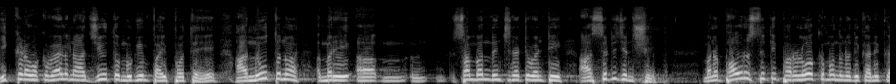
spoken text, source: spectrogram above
ఇక్కడ ఒకవేళ నా జీవితం ముగింపు అయిపోతే ఆ నూతన మరి సంబంధించినటువంటి ఆ సిటిజన్షిప్ మన పౌరస్థితి పరలోకమందున్నది కనుక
